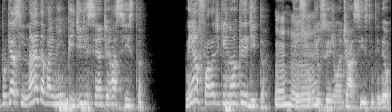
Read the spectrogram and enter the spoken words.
Porque assim, nada vai me impedir de ser antirracista nem a fala de quem não acredita uhum. que, eu sou, que eu seja um antirracista, entendeu?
